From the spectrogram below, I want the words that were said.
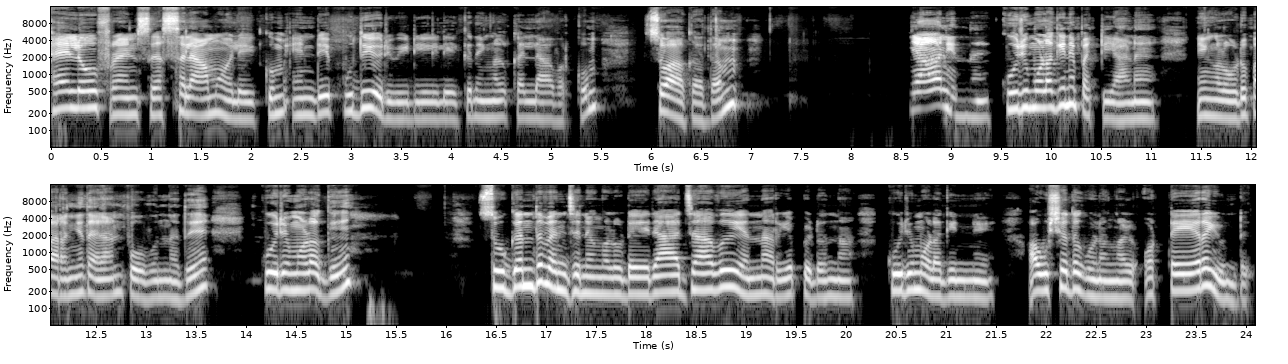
Hello friends അസ്സലാമു അലൈക്കും എന്റെ പുതിയൊരു വീഡിയോയിലേക്ക് നിങ്ങൾക്കെല്ലാവർക്കും സ്വാഗതം. ഞാനിന്ന് കുരുമുളകിനെ പറ്റിയാണ് നിങ്ങളോട് പറഞ്ഞു തരാൻ പോകുന്നത്. കുരുമുളക് സുഗന്ധവ്യഞ്ജനങ്ങളുടെ രാജാവ് എന്നറിയപ്പെടുന്ന കുരുമുളകിന് ഔഷധ ഗുണങ്ങൾ ഒട്ടേറെയുണ്ട്.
